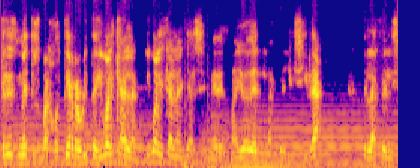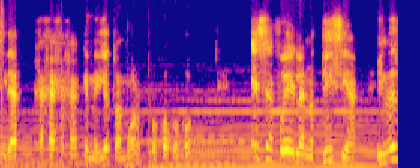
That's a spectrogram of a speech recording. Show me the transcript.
tres metros bajo tierra, ahorita igual que Alan, igual que Alan ya se me desmayó de la felicidad, de la felicidad, jajajaja, que me dio tu amor, jojojojo. Esa fue la noticia y no es,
